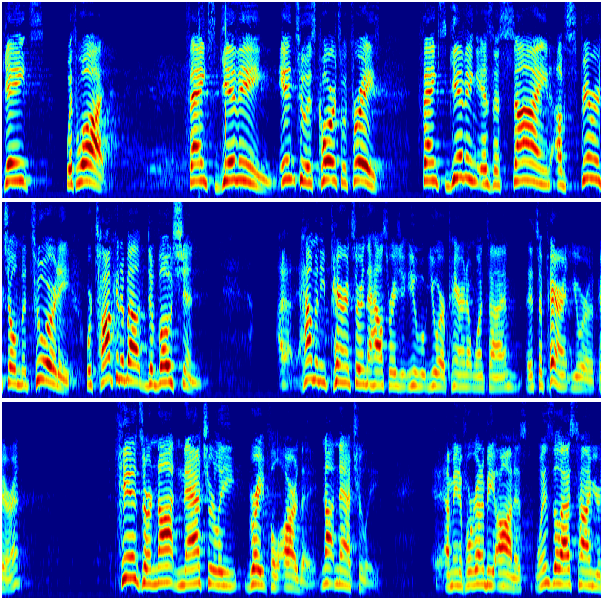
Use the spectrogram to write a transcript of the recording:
gates with what? Thanksgiving. Into His courts with praise. Thanksgiving is a sign of spiritual maturity. We're talking about devotion. Uh, how many parents are in the house? Raise you, you, you were a parent at one time. It's a parent, you were a parent. Kids are not naturally grateful, are they? Not naturally. I mean, if we're going to be honest, when's the last time you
